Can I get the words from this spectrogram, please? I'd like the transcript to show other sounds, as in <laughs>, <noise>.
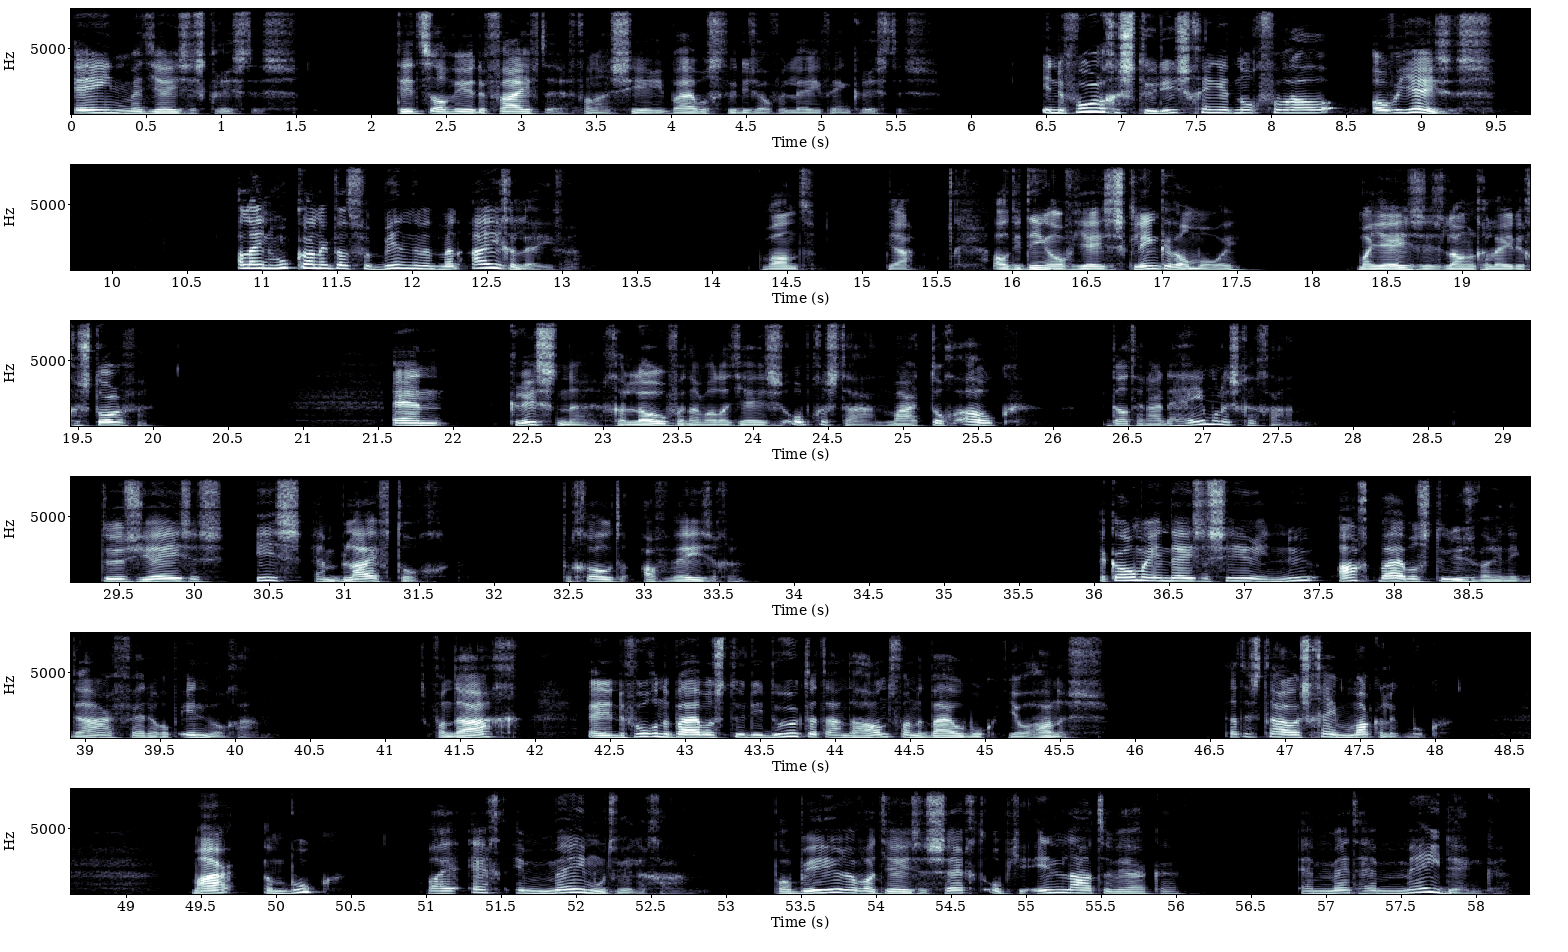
één met Jezus Christus. Dit is alweer de vijfde van een serie Bijbelstudies over leven in Christus. In de vorige studies ging het nog vooral over Jezus. Alleen hoe kan ik dat verbinden met mijn eigen leven? Want, ja, al die dingen over Jezus klinken wel mooi, maar Jezus is lang geleden gestorven. En christenen geloven dan wel dat Jezus is opgestaan, maar toch ook dat hij naar de hemel is gegaan. Dus Jezus is en blijft toch de grote afwezige. Er komen in deze serie nu acht Bijbelstudies waarin ik daar verder op in wil gaan. Vandaag en in de volgende Bijbelstudie doe ik dat aan de hand van het Bijbelboek Johannes. Dat is trouwens geen makkelijk boek, maar een boek waar je echt in mee moet willen gaan. Proberen wat Jezus zegt op je in laten werken en met hem meedenken.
